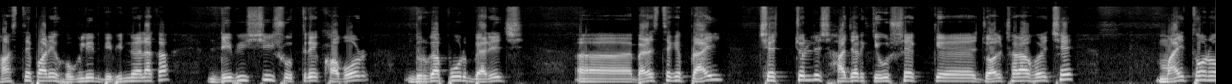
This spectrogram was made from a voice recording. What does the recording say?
ভাসতে পারে হুগলির বিভিন্ন এলাকা। ডিভিসি সূত্রে খবর, দুর্গাপুর ব্যারেজ ব্যারেজ থেকে প্রায় ছেচল্লিশ হাজার কিউসেক জল ছাড়া হয়েছে। মাইথন ও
